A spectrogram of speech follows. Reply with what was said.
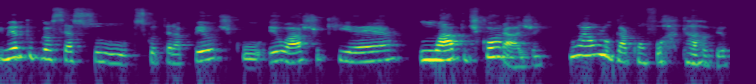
Primeiro que o processo psicoterapêutico, eu acho que é um ato de coragem. Não é um lugar confortável.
